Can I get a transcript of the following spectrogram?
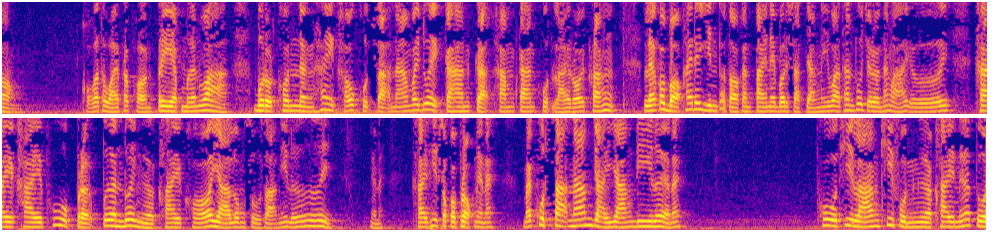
ต้อง ขอถวายพระพรเปรียบเหมือนว่า บุรุษคนหนึ่งให้เขาขุดสระน้ำไว้ด้วยการกระทำการขุดหลายร้อยครั้ง แล้วก็บอกให้ได้ยินต่อๆกันไปในบริษัทอย่างนี้ว่าท่านผู้เจริญทั้งหลายเอ๋ยใครใครผู้เปรอะเปื้อนด้วยเหงื่อใครขออย่าลงสู่สระนี้เลยเนี่ยนะใครที่สกปรกเนี่ยนะแม้ขุดสระน้ำใหญ่อย่างดีเลยนะ ผู้ที่ล้างขี้ฝุ่นเหงื่อใครเนื้อตัว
